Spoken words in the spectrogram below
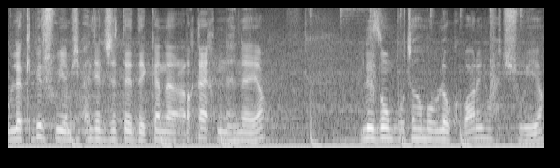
ولا كبير شوية. ماشي بحال ديال ال GTD كان رقيق من هنايا. les embouts تا هما ولاو كبارين واحد شوية.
